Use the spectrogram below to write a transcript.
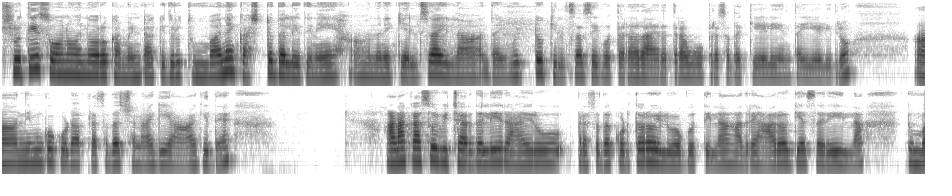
ಶ್ರುತಿ, ಸೋನು ಅನ್ನೋರು ಕಮೆಂಟ್ ಹಾಕಿದ್ರು ತುಂಬಾ ಕಷ್ಟದಲ್ಲಿದ್ದೀನಿ. ನನಗೆ ಕೆಲಸ ಇಲ್ಲ. ದಯವಿಟ್ಟು ಕೆಲಸ ಸಿಗೋ ಥರ ರಾಯರ ಹತ್ರ ಹೂ ಪ್ರಸಾದ ಕೇಳಿ ಅಂತ ಹೇಳಿದರು. ನಿಮಗೂ ಕೂಡ ಪ್ರಸಾದ ಚೆನ್ನಾಗಿ ಆಗಿದೆ. ಹಣಕಾಸು ವಿಚಾರದಲ್ಲಿ ರಾಯರು ಪ್ರಸಾದ ಕೊಡ್ತಾರೋ ಇಲ್ವೋ ಗೊತ್ತಿಲ್ಲ, ಆದರೆ ಆರೋಗ್ಯ ಸರಿ ಇಲ್ಲ, ತುಂಬ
